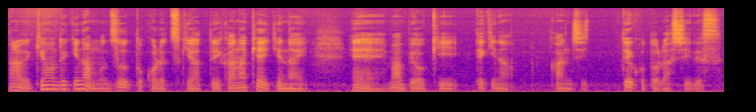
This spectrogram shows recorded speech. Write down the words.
なので基本的にはもうずっとこれ付き合っていかなきゃいけない、えー、まあ、病気的な感じっていうことらしいです。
